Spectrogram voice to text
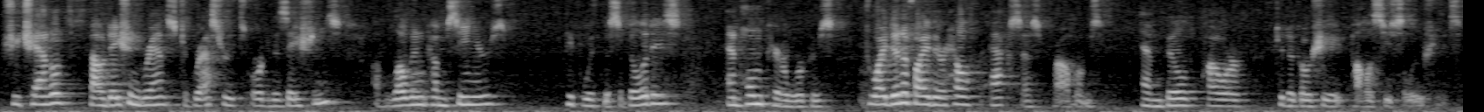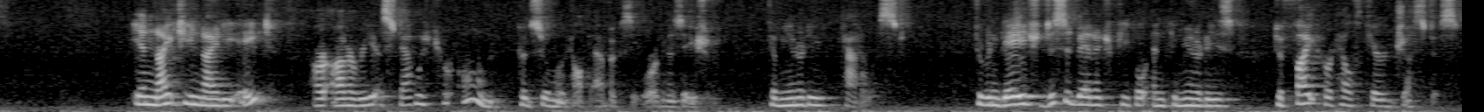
She channeled foundation grants to grassroots organizations of low income seniors, people with disabilities, and home care workers to identify their health access problems and build power to negotiate policy solutions. In 1998, our honoree established her own consumer health advocacy organization, Community Catalyst, to engage disadvantaged people and communities to fight for healthcare justice.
